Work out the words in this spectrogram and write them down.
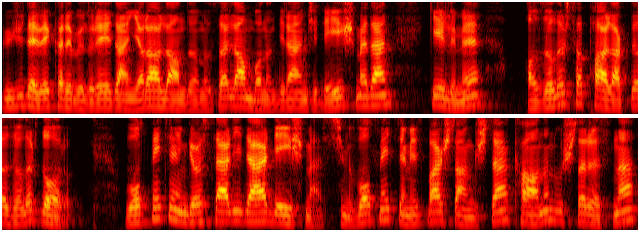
gücü de V kare bölü R'den yararlandığımızda lambanın direnci değişmeden gerilimi azalırsa parlaklığı azalır. Doğru. Voltmetrenin gösterdiği değer değişmez. Şimdi voltmetremiz başlangıçta K'nın uçları arasına,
